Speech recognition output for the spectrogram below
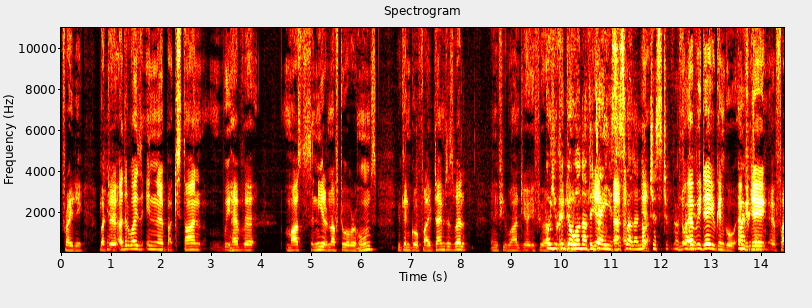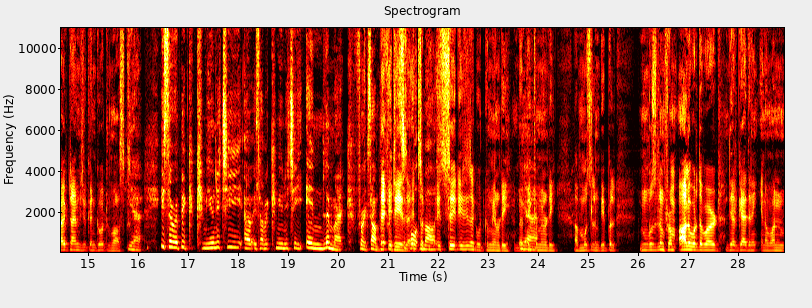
friday. But Yeah. uh, otherwise in uh, pakistan we have uh, mosques near enough to our homes. You can go five times as well and if you want if you are oh, you can go on other Yeah, days uh, as uh, well, and not yeah. just. no, every day you can go. Oh, every every day, day. uh, five times you can go to mosques. Yeah. Is there a big community, uh, Islamic community in Limerick, for example, Th- for, It to is. uh, support It's the a, mosque? it's it is a good community, a Yeah. big community of Muslim people. Muslim from all over the world, they are gathering in a one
